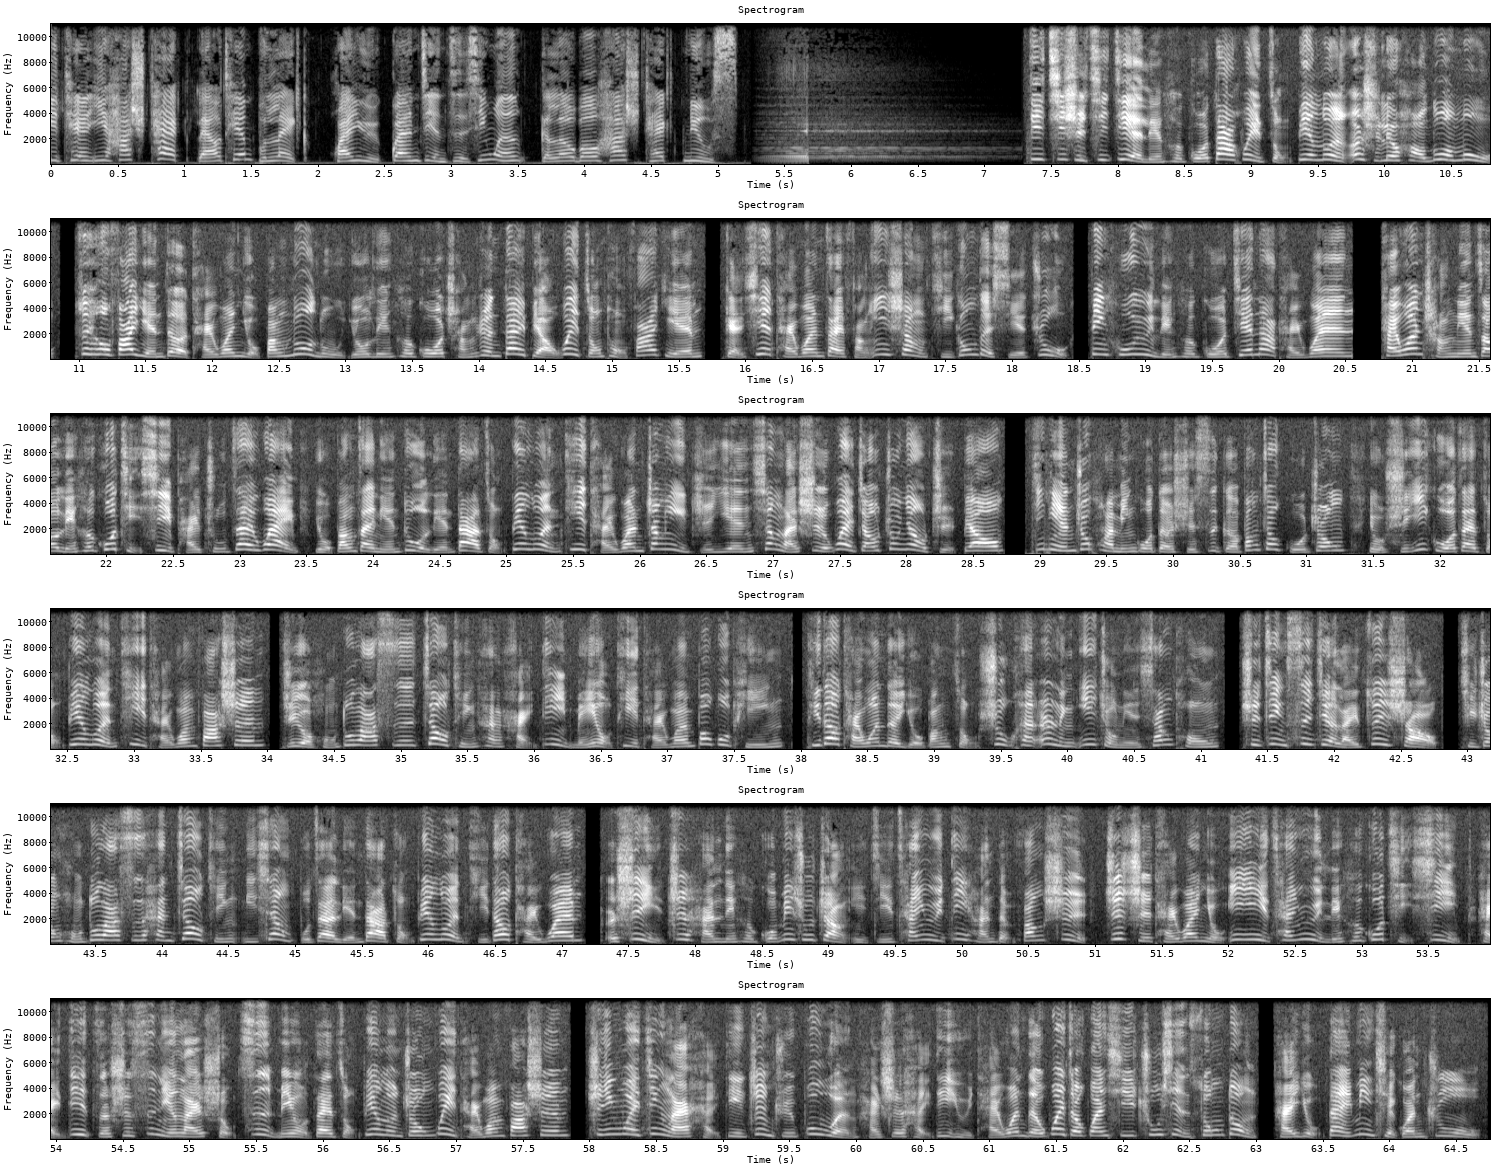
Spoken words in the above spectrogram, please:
一天一 hashtag 聊天不累，寰宇关键字新闻 global hashtag news。第七十七届联合国大会总辩论二十六号落幕，最后发言的台湾友邦诺鲁由联合国常任代表为总统发言，感谢台湾在防疫上提供的协助，并呼吁联合国接纳台湾。台湾常年遭联合国体系排除在外，友邦在年度联大总辩论替台湾仗义直言，向来是外交重要指标。今年中华民国的十四个邦交国中，有十一国在总辩论替台湾发声，只有洪都拉斯、教廷和海地没有替台湾抱不平。提到台湾的友邦总数和二零一九年相同，是近四届来最少。其中洪都拉斯和教廷一向不在联大总辩论提到台湾，而是以致函联合国秘书长以及参与地函等方式支持台湾有意义参与联合国体系。海地则是四年来首次没有在总辩论中为台湾发声，是因为近来。海地政局不稳，还是海地与台湾的外交关系出现松动，还有待密切关注。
